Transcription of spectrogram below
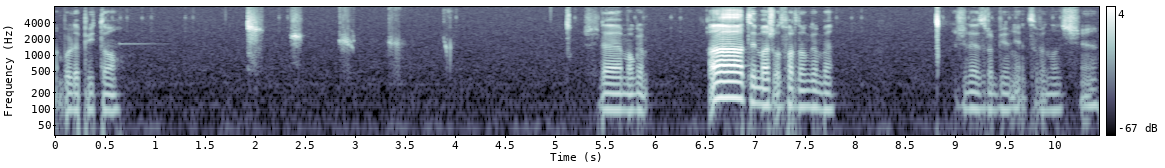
Albo lepiej to. Źle mogłem... A, ty masz otwartą gębę. Źle zrobiłem, nie, co się.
